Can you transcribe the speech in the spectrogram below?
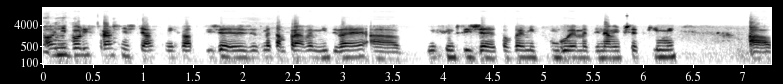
oni boli strašne šťastní chlapci, že, že sme tam práve my dve a myslím si, že to veľmi funguje medzi nami všetkými a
